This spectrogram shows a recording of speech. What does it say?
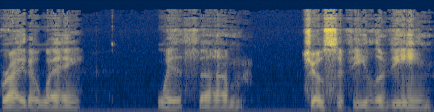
right away with um, Joseph E. Levine,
